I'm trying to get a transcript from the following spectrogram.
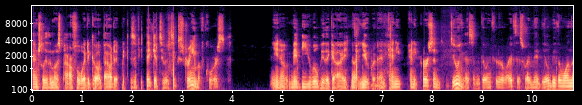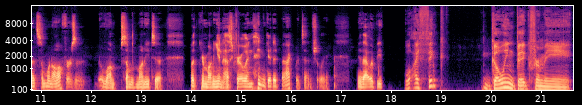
potentially the most powerful way to go about it because if you take it to its extreme, of course, you know maybe you will be the guy, not you, but any any, any person doing this and going through their life this way, maybe you'll be the one that someone offers a, a lump sum of money to put your money in escrow and, and get it back potentially. You know, that would be. Well, I think going big for me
